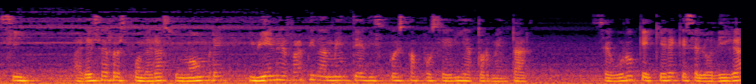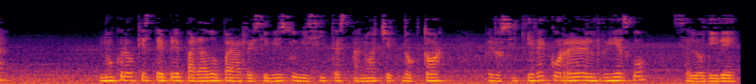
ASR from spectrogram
Sí, parece responder a su nombre y viene rápidamente dispuesto a poseer y atormentar. ¿Seguro que quiere que se lo diga? No creo que esté preparado para recibir su visita esta noche, doctor, pero si quiere correr el riesgo, se lo diré.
